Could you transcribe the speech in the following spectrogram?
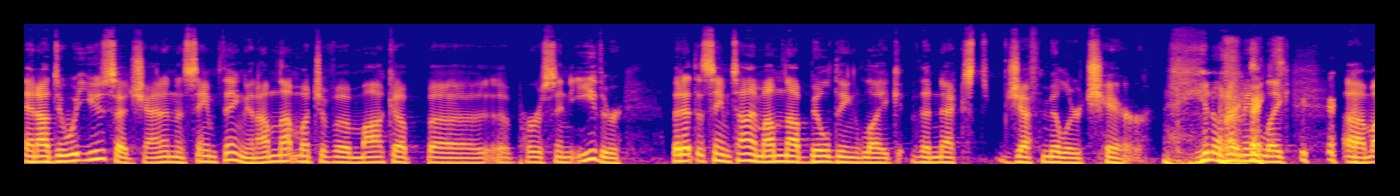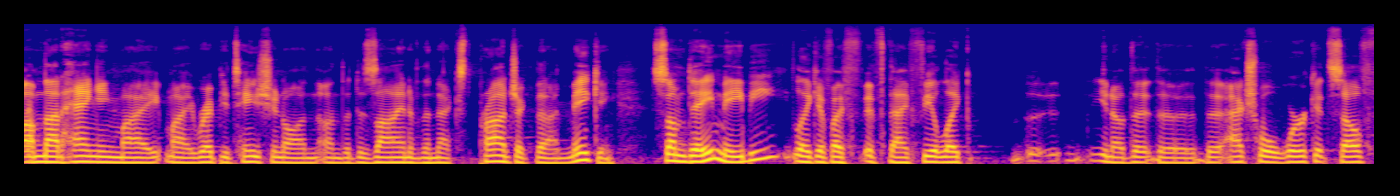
And I'll do what you said, Shannon, the same thing. And I'm not much of a mock-up uh, uh, person either. But at the same time, I'm not building like the next Jeff Miller chair. you know what I mean? Like, um, I'm not hanging my my reputation on on the design of the next project that I'm making. Someday, maybe, like if I if I feel like uh, you know the the the actual work itself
